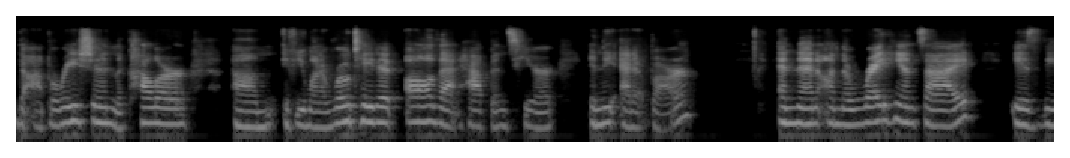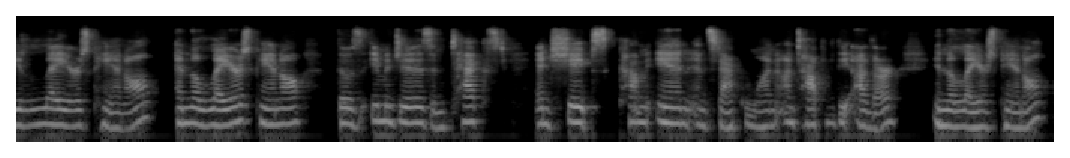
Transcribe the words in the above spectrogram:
the operation, the color. Um, if you want to rotate it, all that happens here in the edit bar. And then on the right hand side is the layers panel. And the layers panel, those images and text and shapes come in and stack one on top of the other in the layers panel.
